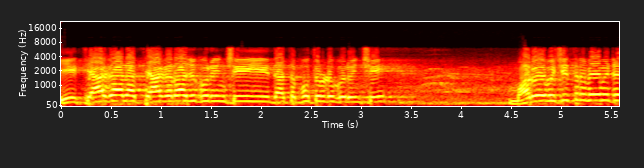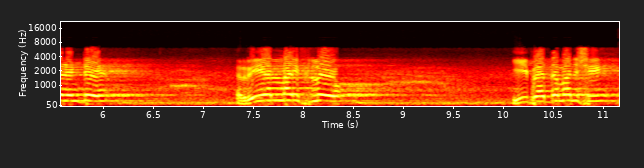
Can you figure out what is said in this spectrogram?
ఈ త్యాగాల త్యాగరాజు గురించి ఈ దత్తపుత్రుడు గురించి మరో విచిత్రం ఏమిటనంటే రియల్ లైఫ్లో ఈ పెద్ద మనిషి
